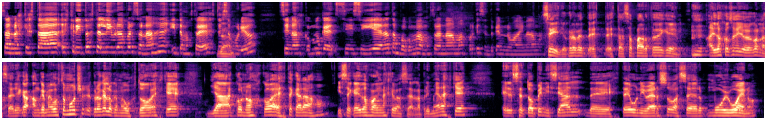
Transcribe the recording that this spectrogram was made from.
sea, no es que está escrito este libro de personaje y te mostré esto y se murió, sino es como que si siguiera tampoco me va a mostrar nada más porque siento que no hay nada más. Sí, yo creo que está esa parte de que hay dos cosas que yo veo con la serie, aunque me gustó mucho, yo creo que lo que me gustó es que ya conozco a este carajo y sé que hay dos vainas que va a hacer. La primera es que el setup inicial de este universo va a ser muy bueno,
